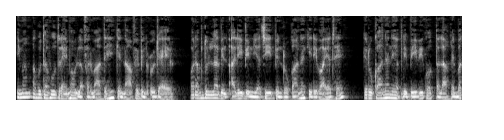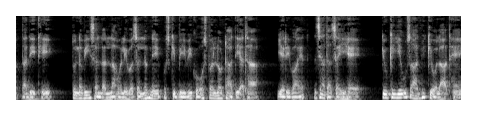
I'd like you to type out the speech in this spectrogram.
امام ابو داود رحمہ اللہ فرماتے ہیں کہ نافع بن عجیر اور عبداللہ بن علی بن یزید بن رکانہ کی روایت ہے کہ رکانہ نے اپنی بیوی کو طلاق بتہ دی تھی۔ تو نبی صلی اللہ علیہ وسلم نے اس کی بیوی کو اس پر لوٹا دیا تھا۔ یہ روایت زیادہ صحیح ہے، کیونکہ یہ اس آدمی کی اولاد ہیں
